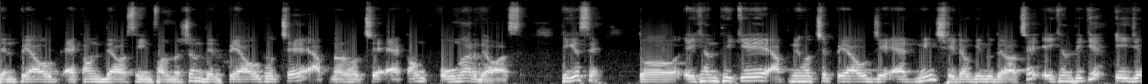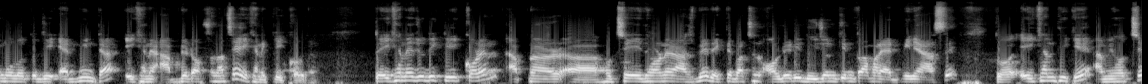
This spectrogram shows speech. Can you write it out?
দেন পে আউট অ্যাকাউন্ট দেওয়া আছে ইনফরমেশন দেন পে আউট হচ্ছে আপনার হচ্ছে অ্যাকাউন্ট ওনার দেওয়া আছে। ঠিক আছে? তো এইখান থেকে আপনি হচ্ছে পে আউট যে অ্যাডমিন সেটাও কিন্তু দেওয়া আছে। এইখান থেকে এই যে মূলত যে অ্যাডমিনটা এখানে আপডেট অপশন আছে, এখানে ক্লিক করবেন। তো এখানে যদি ক্লিক করেন, আপনার হচ্ছে এই ধরনের আসবে। দেখতে পাচ্ছেন অলরেডি দুইজন কিন্তু আমার অ্যাডমিনে আছে। তো এইখান থেকে আমি হচ্ছে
